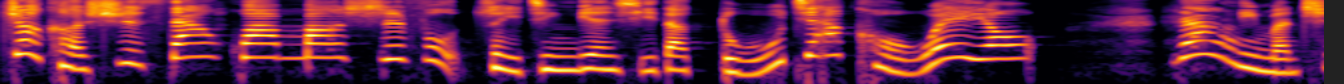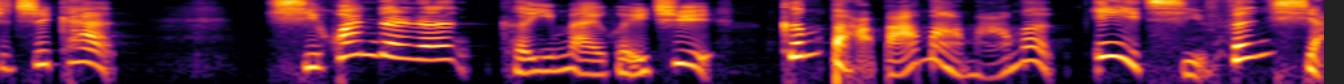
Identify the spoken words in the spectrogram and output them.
这可是三花猫师傅最近练习的独家口味哟，让你们吃吃看。喜欢的人可以买回去，跟爸爸妈妈们一起分享。”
